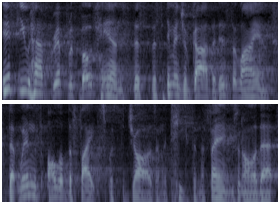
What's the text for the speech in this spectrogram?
If you have gripped with both hands this, this image of God that is the lion that wins all of the fights with the jaws and the teeth and the fangs and all of that,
